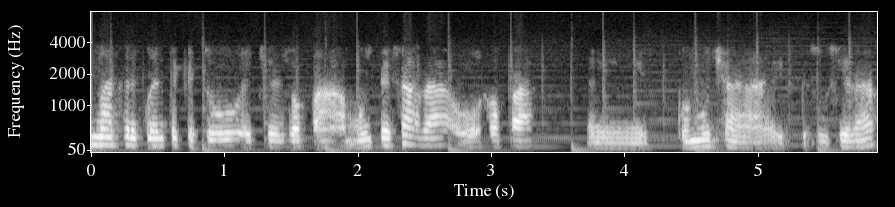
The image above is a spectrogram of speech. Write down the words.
más frecuente que tú eches ropa muy pesada o ropa eh, con mucha este, suciedad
